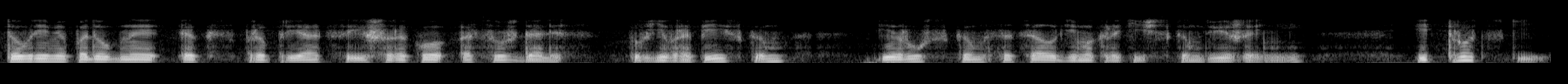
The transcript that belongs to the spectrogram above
В то время подобные экспроприации широко осуждались в европейском и русском социал-демократическом движении, и Троцкий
